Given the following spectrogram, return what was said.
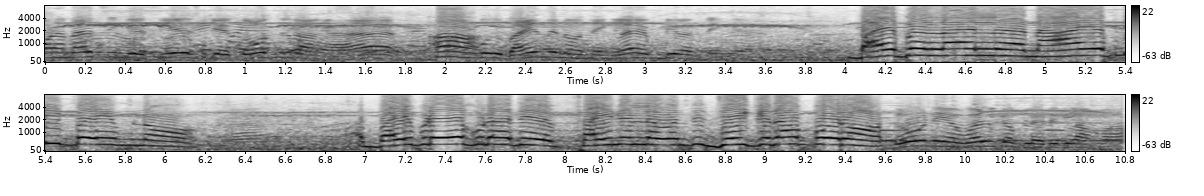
போன மேட்ச் இங்க சிஎஸ்கே தோத்துட்டாங்க. உங்களுக்கு பயந்துன்னு வந்தீங்களா? எப்படி வந்தீங்க? பயப்படலாம் இல்லை. நான் எப்படி பயப்படணும்? பயப்படவே கூடாது. ஃபைனலில் வந்து ஜெயிக்க தான் போகிறோம் தோனியை வேர்ல்ட் கப்ல எடுக்கலாமா?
